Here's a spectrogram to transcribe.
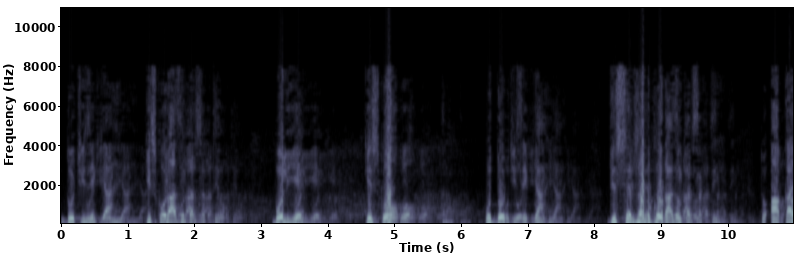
دو چیزیں کیا ہیں؟ کس کو راضی کر سکتے ہو؟ بولیے، کس کو؟ وہ دو چیزیں کیا ہیں جس سے رب کو راضی کر سکتے ہیں۔ تو آقا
